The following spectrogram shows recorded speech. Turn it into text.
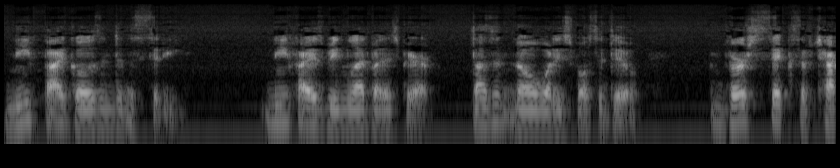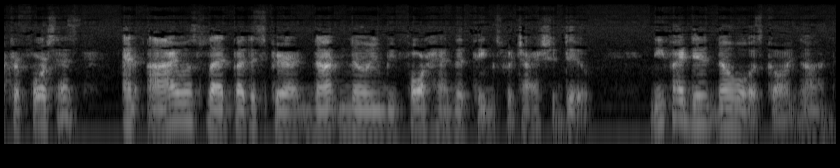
Nephi goes into the city. Nephi is being led by the Spirit, doesn't know what he's supposed to do. Verse 6 of chapter 4 says, And I was led by the Spirit, not knowing beforehand the things which I should do. Nephi didn't know what was going on.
